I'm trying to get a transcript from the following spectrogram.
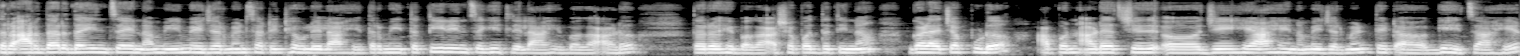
तर अर्धा अर्धा इंच आहे ना मी मेजरमेंटसाठी ठेवलेलं आहे. तर मी इथं तीन इंच घेतलेलं आहे बघा आडं. तर हे बघा अशा पद्धतीनं गळ्याच्या पुढं आपण आड्याचे जे हे आहे ना मेजरमेंट ते घ्यायचं आहे.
